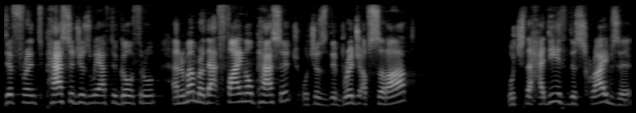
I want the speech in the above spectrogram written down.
different passages we have to go through. And remember that final passage, which is the bridge of Sirat, which the hadith describes it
